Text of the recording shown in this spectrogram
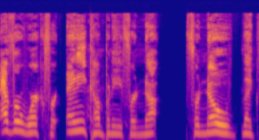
ever work for any company for not for no like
